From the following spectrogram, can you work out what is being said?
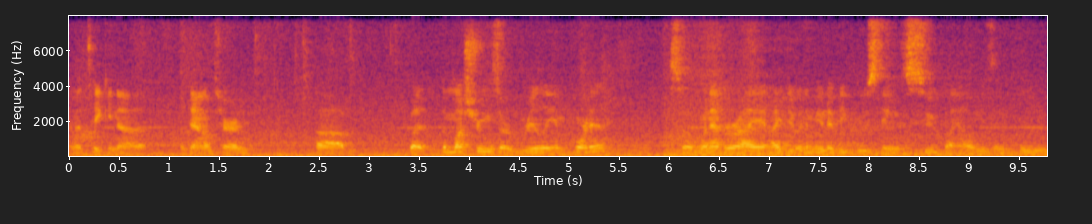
kind of taking a, a downturn. Um, but the mushrooms are really important. So whenever I, I do an immunity boosting soup, I always include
